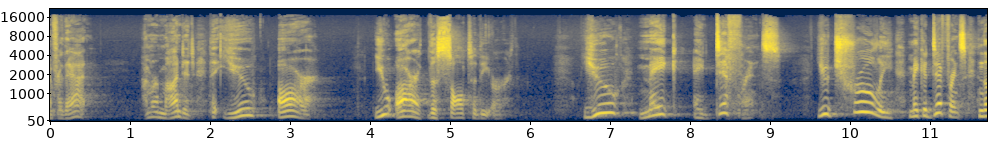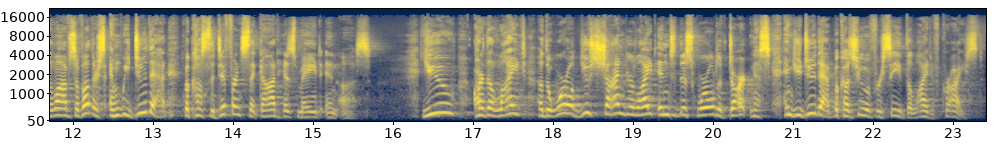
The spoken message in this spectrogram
And for that, I'm reminded that you are, you are the salt of the earth. You make a difference. You truly make a difference in the lives of others. And we do that because the difference that God has made in us. You are the light of the world. You shine your light into this world of darkness, and you do that because you have received the light of Christ.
